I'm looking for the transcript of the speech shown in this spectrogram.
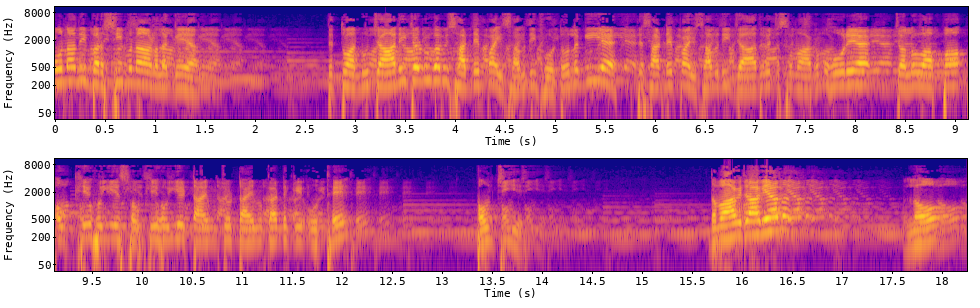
ਉਹਨਾਂ ਦੀ ਬਰਸੀ ਮਨਾਉਣ ਲੱਗੇ ਆ ਤੇ ਤੁਹਾਨੂੰ ਚਾਹ ਨਹੀਂ ਚੜੂਗਾ ਵੀ ਸਾਡੇ ਭਾਈ ਸਾਹਿਬ ਦੀ ਫੋਟੋ ਲੱਗੀ ਹੈ ਤੇ ਸਾਡੇ ਭਾਈ ਸਾਹਿਬ ਦੀ ਯਾਦ ਵਿੱਚ ਸਮਾਗਮ ਹੋ ਰਿਹਾ ਹੈ। ਚਲੋ ਆਪਾਂ ਔਖੇ ਹੋਈਏ, ਸੌਖੇ ਹੋਈਏ ਟਾਈਮ ਚੋਂ ਟਾਈਮ ਕੱਢ ਕੇ ਉੱਥੇ ਪਹੁੰਚੀਏ। ਦਿਮਾਗ 'ਚ ਆ ਗਿਆ ਨਾ? ਲਓ।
